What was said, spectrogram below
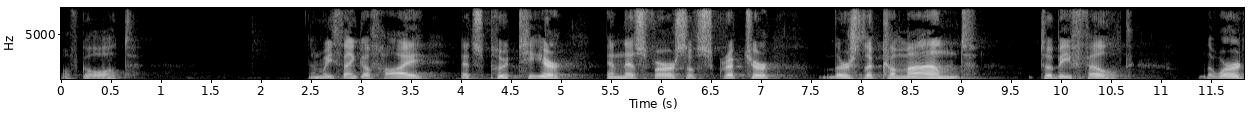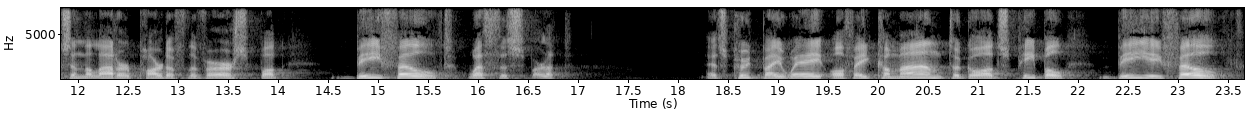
of God. And we think of how it's put here in this verse of Scripture. There's the command to be filled. The words in the latter part of the verse, but be filled with the Spirit. It's put by way of a command to God's people be ye filled.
